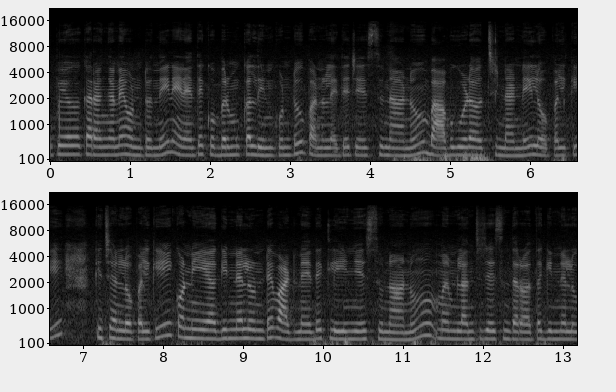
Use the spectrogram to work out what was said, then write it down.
ఉపయోగకరంగానే ఉంటుంది. నేనైతే కొబ్బరి ముక్కలు తినుకుంటూ పనులు అయితే చేస్తున్నాను. బాబు కూడా వచ్చిండండి లోపలికి కిచెన్ లోపలికి. కొన్ని గిన్నెలు ఉంటే వాటిని అయితే క్లీన్ చేస్తున్నాను. మేము లంచ్ చేసిన తర్వాత గిన్నెలు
